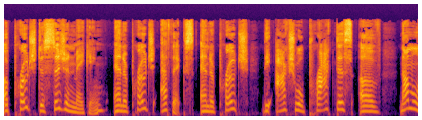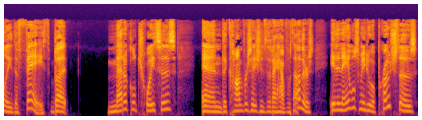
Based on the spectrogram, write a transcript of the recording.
approach decision making and approach ethics and approach the actual practice of not only the faith, but medical choices and the conversations that I have with others, it enables me to approach those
